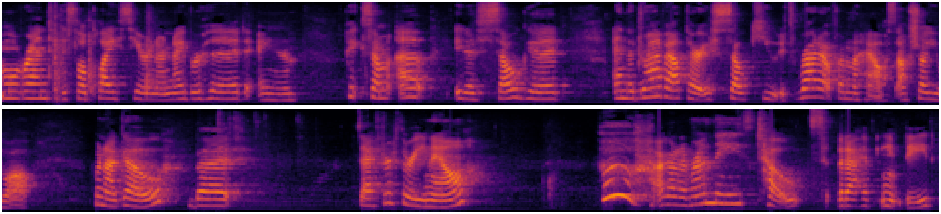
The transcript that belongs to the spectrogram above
I'm going to run to this little place here in our neighborhood and pick some up. It is so good. And the drive out there is so cute. It's right out from the house. I'll show you all when I go. But it's after 3 now. Whew, I gotta run these totes that I have emptied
